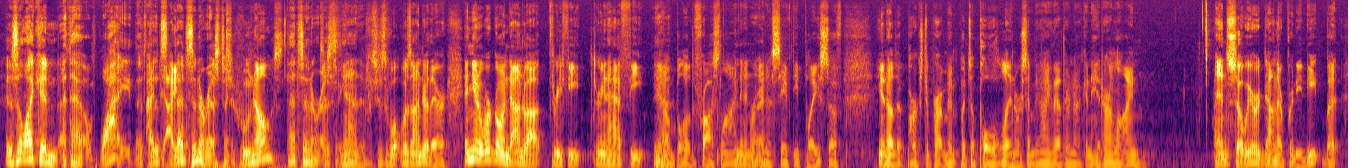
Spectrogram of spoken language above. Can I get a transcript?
Is it like an that? Why? That's I- that's, I- that's interesting. who knows That's Just- interesting. yeah that is what was under there and you know we're going down to about three feet three and a half feet you Yeah. know below the frost line and Right. in a safety place so if you know the parks department puts a pole in or something like that they're not going to hit our line and so we were down there pretty deep but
